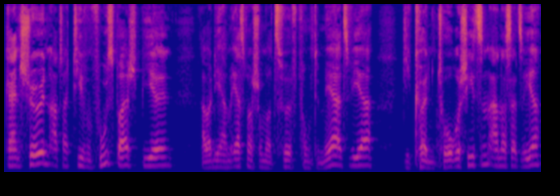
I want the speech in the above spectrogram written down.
keinen schönen, attraktiven Fußball spielen, aber die haben erstmal schon mal zwölf Punkte mehr als wir. Die können Tore schießen, anders als wir.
